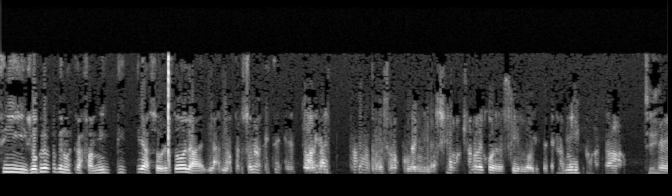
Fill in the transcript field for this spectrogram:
Sí, yo creo que nuestra familia, sobre todo la- la- las personas, viste, que todavía están atravesados por la inmigración, yo no dejo de decirlo, viste, en micros acá, Sí. eh,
